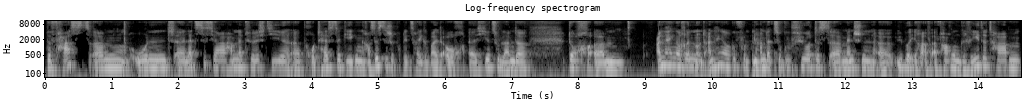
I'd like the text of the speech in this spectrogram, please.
befasst. Ähm, und äh, letztes Jahr haben natürlich die äh, Proteste gegen rassistische Polizeigewalt auch hierzulande doch ähm, Anhängerinnen und Anhänger gefunden haben, dazu geführt, dass äh, Menschen äh, über ihre Erfahrungen geredet haben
